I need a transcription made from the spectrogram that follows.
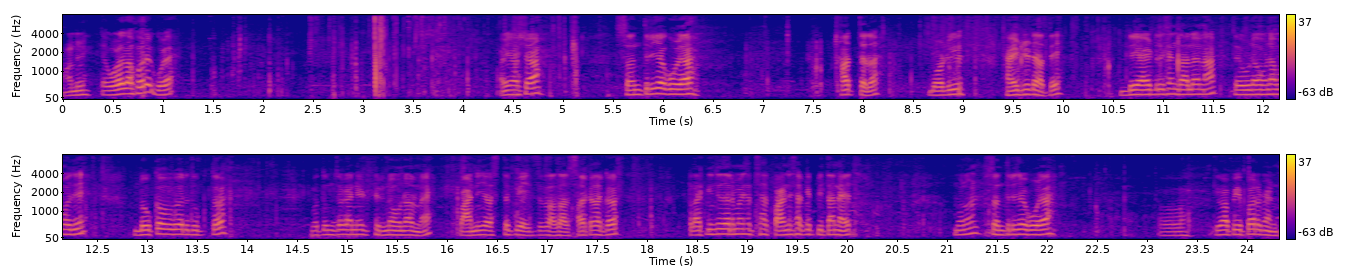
आणि त्या गोळ्या दाखव रे गोळ्या. आणि अशा संत्रीच्या गोळ्या खात त्याला बॉडी हायड्रेट राहते. डिहायड्रेशन झालं ना तर एवढ्या उन्हामध्ये डोकं वगैरे दुखतं. मग तुमचं काय नीट फिरणं होणार नाही. पाणी जास्त प्यायचं सारखं सारखं. ट्रॅकिंगच्या दरम्यान सा- पाणी सारखे पिता नाहीत. म्हणून संत्रीच्या गोळ्या किंवा पेपरमेंट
